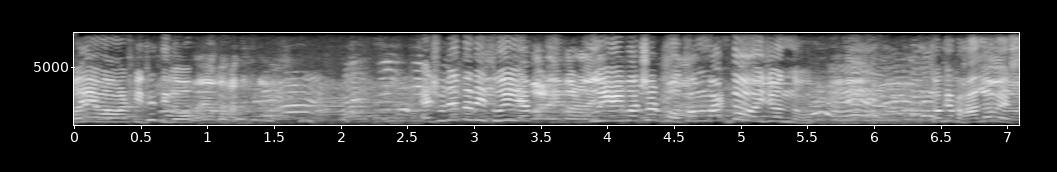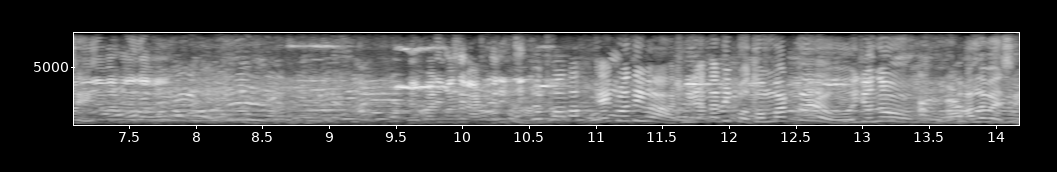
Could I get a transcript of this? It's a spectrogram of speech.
বলে আমার পিঠে দিল। দি তুই তুই এই বছর প্রথমবার তো ওই জন্য। তোকে ভালোবেসে। এই প্রতিভা সুজাতা দি প্রথমবার তো ওই জন্য ভালোবেসে।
